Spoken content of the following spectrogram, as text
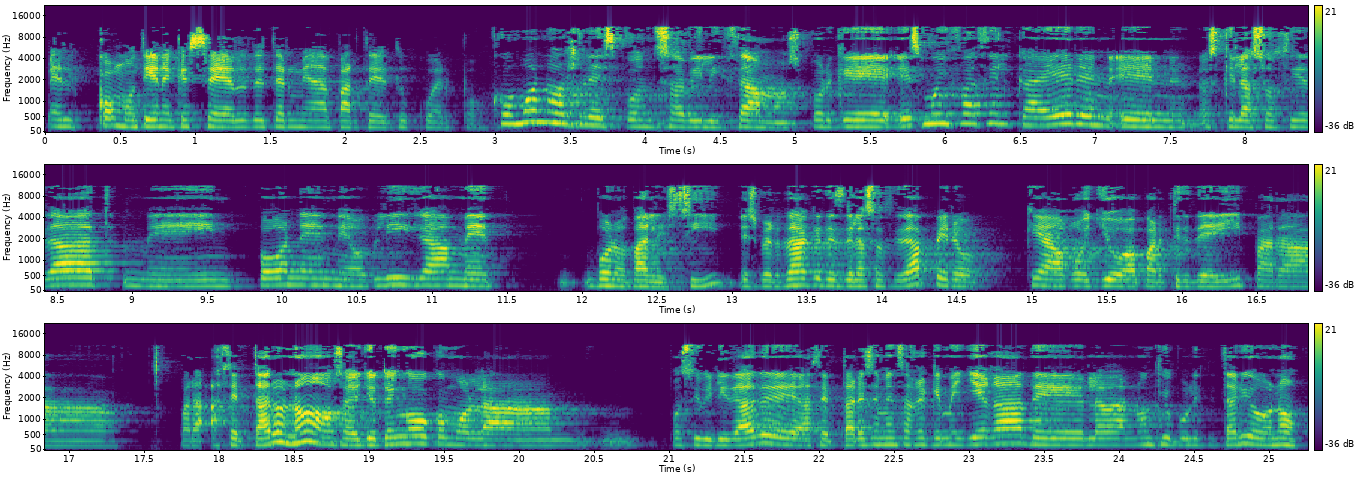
el cómo tiene que ser determinada parte de tu cuerpo. ¿Cómo nos responsabilizamos? Porque es muy fácil caer en, en es que la sociedad me impone, me obliga, me, bueno, vale, sí, es verdad que desde la sociedad, pero ¿qué hago yo a partir de ahí para, para aceptar o no? O sea, yo tengo como la posibilidad de aceptar ese mensaje que me llega del anuncio publicitario o no.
